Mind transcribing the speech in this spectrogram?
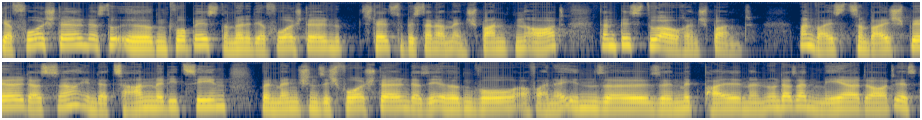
dir vorstellen, dass du irgendwo bist. Und wenn du dir vorstellst, du bist an einem entspannten Ort, dann bist du auch entspannt. Man weiß zum Beispiel, dass in der Zahnmedizin, wenn Menschen sich vorstellen, dass sie irgendwo auf einer Insel sind mit Palmen und dass ein Meer dort ist,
